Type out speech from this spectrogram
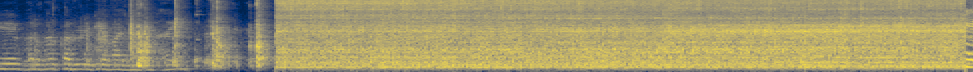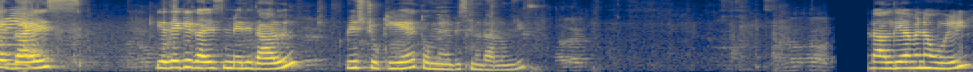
ये घर घर करने की आवाज़ में दिखाई। गाइस ये देखिए गाइस मेरी दाल पीस चुकी है तो मैं अब इसमें डालूँगी। डाल दिया मैंने ऑयल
